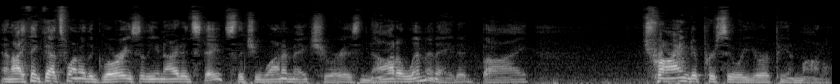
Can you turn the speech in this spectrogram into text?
And I think that's one of the glories of the United States that you want to make sure is not eliminated by trying to pursue a European model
